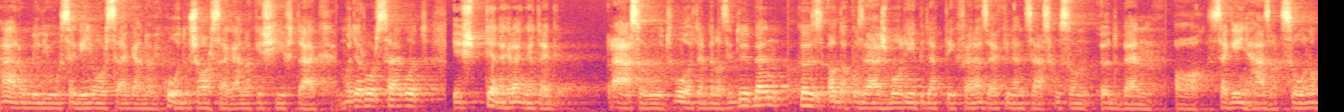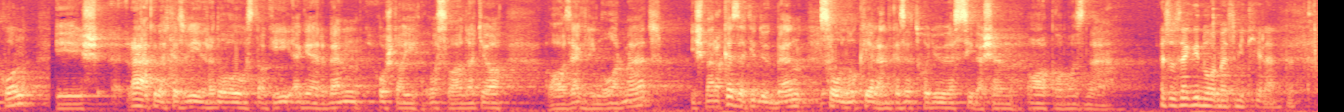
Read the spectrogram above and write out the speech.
3 millió szegény országának, kódus országának is hívták Magyarországot, és tényleg rengeteg rászorult volt ebben az időben. Közadakozásból építették fel 1925-ben a szegényházat Szolnokon, és rákövetkező évre dolgozta ki Egerben Ostai Oszvald atya az EGRI normát, és már a kezdeti időkben Szolnok jelentkezett, hogy ő ezt szívesen alkalmazná. Ez az EGRI norma, ez mit jelentett?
